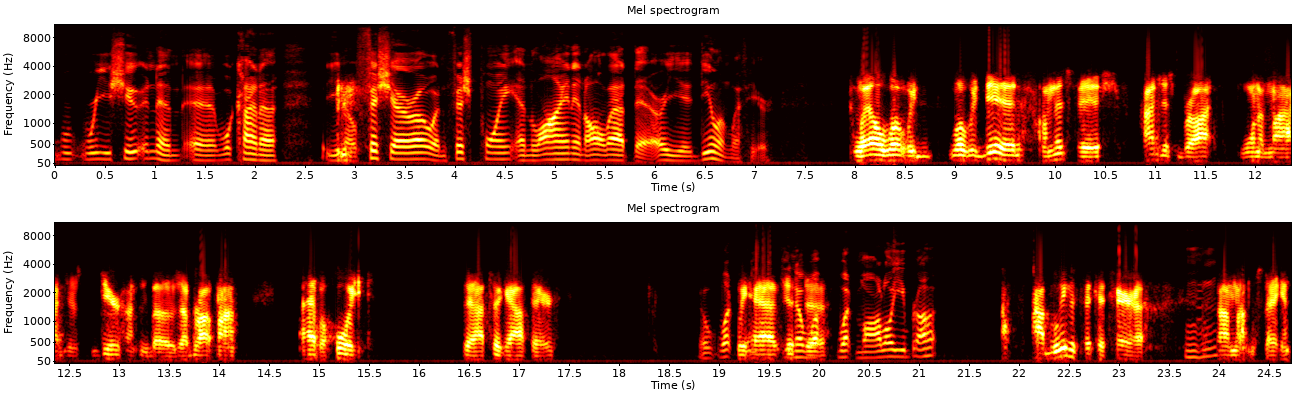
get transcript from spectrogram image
were you shooting, and uh, what kind of you know fish arrow and fish point and line and all that that are you dealing with here? Well, what we what we did on this fish, I just brought one of my just deer hunting bows. I brought my, I have a Hoyt that I took out there. Uh, What We have you know a- what what model you brought? I, believe it's a Katera, Mm-hmm. if I'm not mistaken.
